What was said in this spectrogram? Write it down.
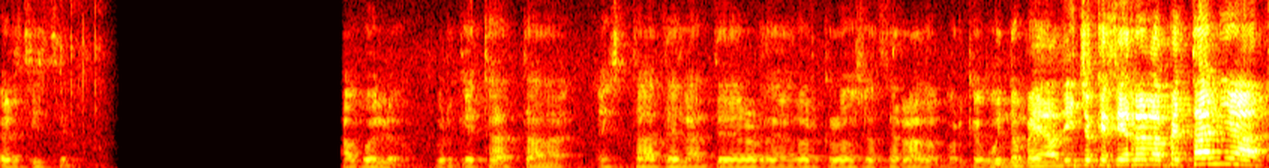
¿Persiste? Abuelo, ¿por qué estás, tan- estás delante del ordenador con los ojos cerrados? Porque Windows me ha dicho que cierre la pestaña.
